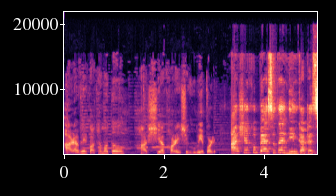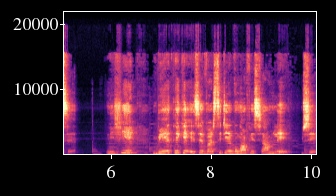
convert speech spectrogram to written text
আরাবের কথা মতো হার্ষিয়া ঘরে এসে ঘুমিয়ে পড়ে। আশা খুব ব্যস্ততায় দিন কাটাচ্ছে। নিশির বিয়ে থেকে এসে ভার্সিটি এবং অফিস সামলে সে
